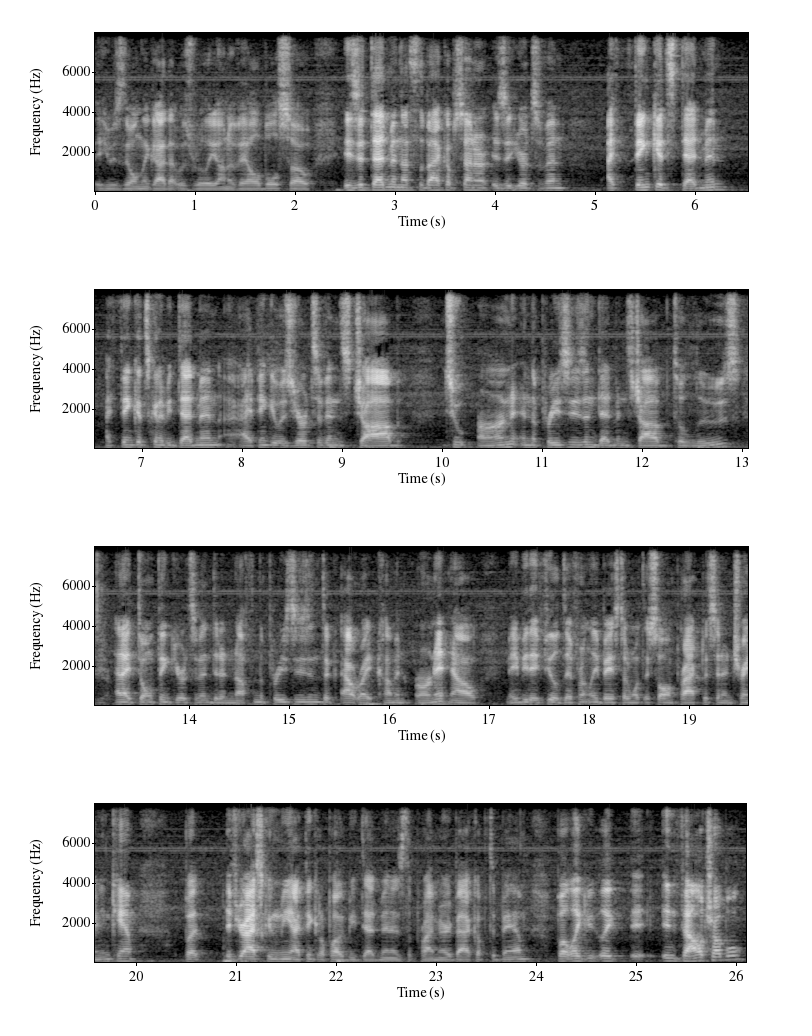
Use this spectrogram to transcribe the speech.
he was the only guy that was really unavailable. So, is it Dedmon that's the backup center? Is it Yurtseven? I think it's Dedmon. I think it's going to be Dedmon. I think it was Yurtseven's job to earn in the preseason, Dedmon's job to lose. And I don't think Yurtseven did enough in the preseason to outright come and earn it. Now, maybe they feel differently based on what they saw in practice and in training camp. But if you're asking me, I think it'll probably be Dedmon as the primary backup to Bam. But like like in foul trouble,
